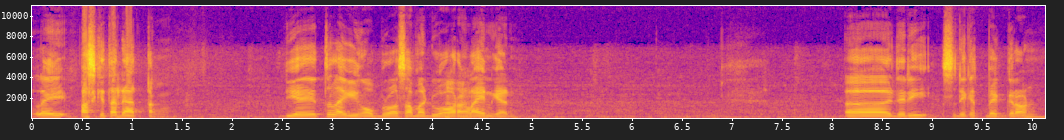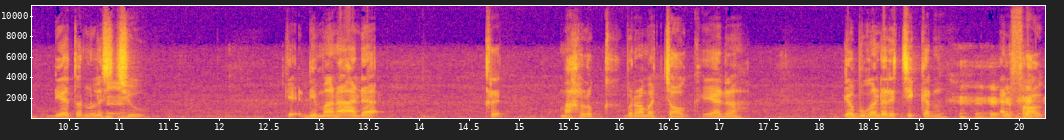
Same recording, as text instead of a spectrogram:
Le, pas kita datang, dia itu lagi ngobrol sama dua orang lain kan. Eh, jadi sedikit background, dia tuh nulis. Chu. Kayak di mana ada makhluk bernama Chog, ya adalah gabungan dari chicken and frog.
